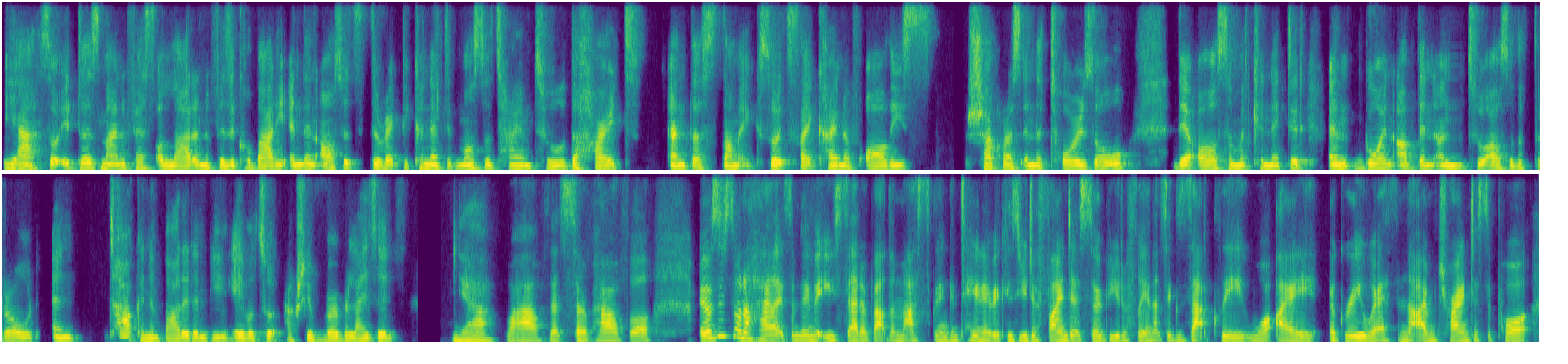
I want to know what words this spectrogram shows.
yeah, so it does manifest a lot in the physical body. And then also it's directly connected most of the time to the heart and the stomach. So it's like kind of all these chakras in the torso, they're all somewhat connected. And going up then onto also the throat and talking about it and being able to actually verbalize it Yeah, wow, that's so powerful. I also just want to highlight something that you said about the masculine container because you defined it so beautifully. And that's exactly what I agree with, and that I'm trying to support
